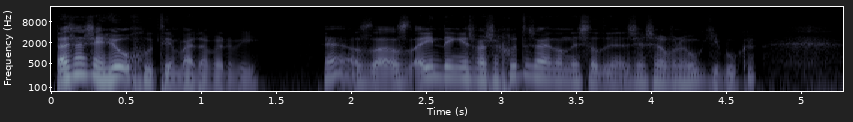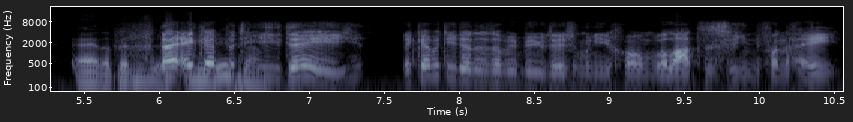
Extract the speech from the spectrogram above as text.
Daar zijn ze heel goed in bij WWE. Hè? Als, als het één ding is waar ze goed in zijn, dan is dat in zichzelf een hoekje boeken. En dat hebben ze Nee, ik heb het gedaan. idee. Ik heb het idee dat WWE op deze manier gewoon wil laten zien van hey,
